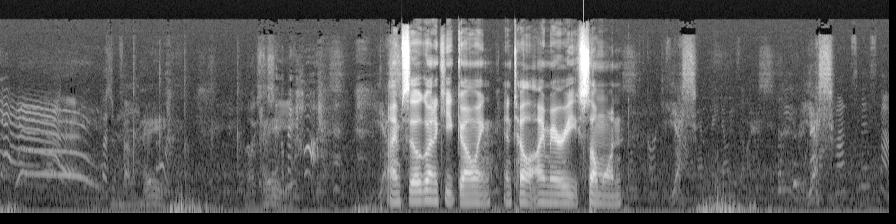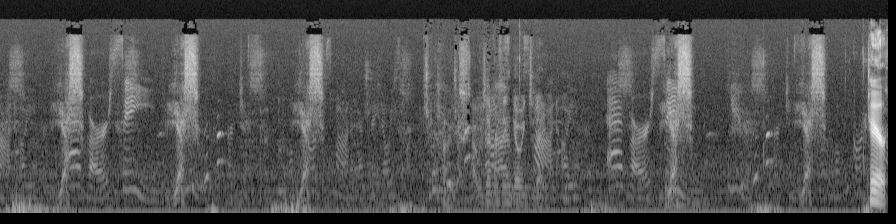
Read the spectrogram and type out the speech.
Yeah, pleasant. Hey, Nice to see you. I'm still going to keep going until I marry someone. yes, yes, yes, yes, yes. How is everything going today? Yes. Yes. Here,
